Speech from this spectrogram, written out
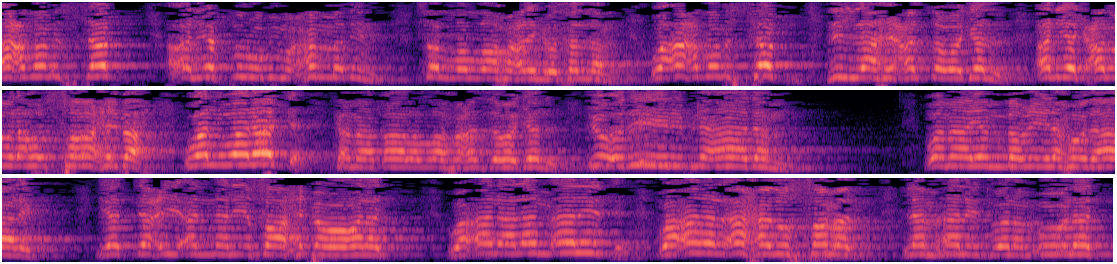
أعظم السب أن يكفروا بمحمد صلى الله عليه وسلم. وأعظم السب لله عز وجل أن يجعلوا له الصاحبة والولد. كما قال الله عز وجل يؤذيني ابن آدم وما ينبغي له ذلك. يدعي أن لي صاحبة وولد وأنا لم ألد وأنا الأحد الصمد. لم ألد ولم أولد.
